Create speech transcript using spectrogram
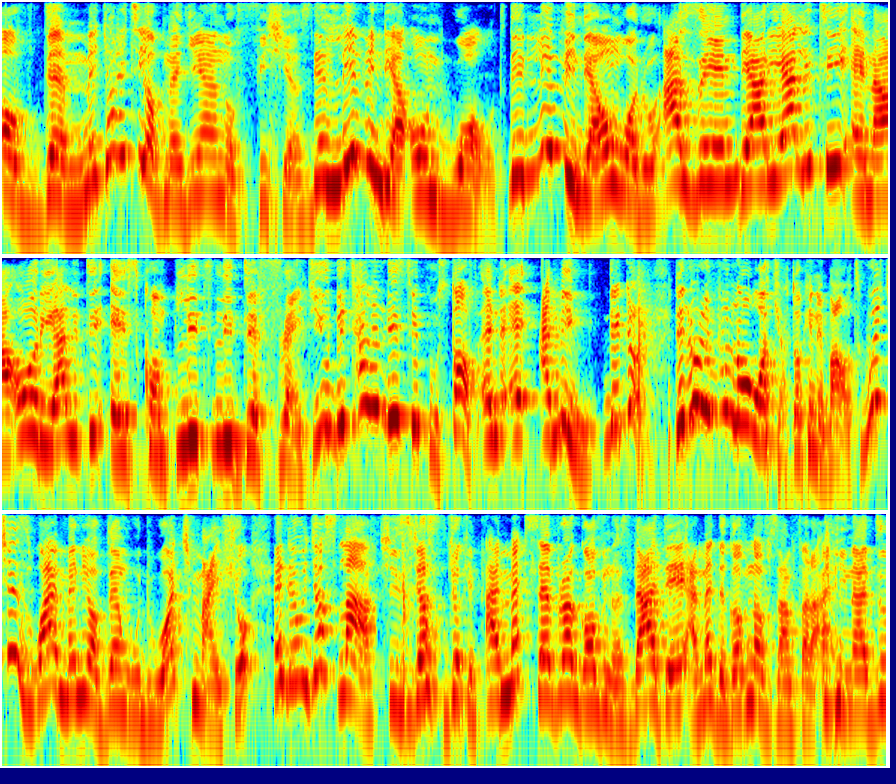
of them, majority of Nigerian officials, they live in their own world. They live in their own world, as in their reality and our own reality is completely different. You'll be telling these people stuff and eh, I mean, they don't they don't even know what you're talking about, which is why many of them would watch my show and they would just laugh. She's just joking. I met several governors that day. I met the governor of Zamfara in Adu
